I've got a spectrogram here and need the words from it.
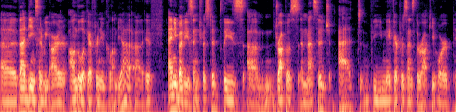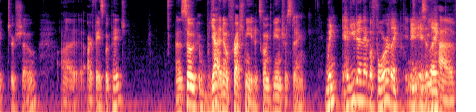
uh, that being said, we are on the lookout for New Columbia. Uh, if anybody's interested, please um, drop us a message at the Mayfair Presents the Rocky Horror Picture Show, uh, our Facebook page. Uh, so yeah, no fresh meat. It's going to be interesting. When have you done that before? Like, is it we like have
